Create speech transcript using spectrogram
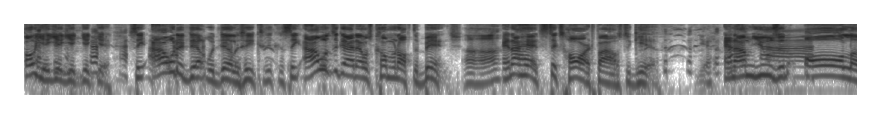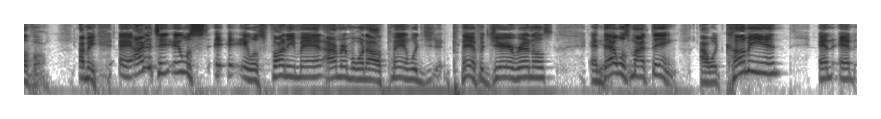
Oh yeah, yeah, yeah, yeah, yeah. See, I would have dealt with Dillon. See, see, I was the guy that was coming off the bench, uh-huh. and I had six hard fouls to give, and I'm using all of them. I mean, hey, I can tell you, it was it, it was funny, man. I remember when I was playing with playing for Jerry Reynolds, and that was my thing. I would come in, and and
